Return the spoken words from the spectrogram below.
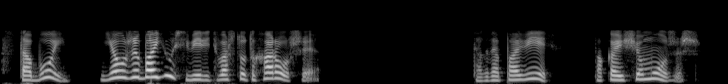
С тобой я уже боюсь верить во что-то хорошее. Тогда поверь, пока еще можешь.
